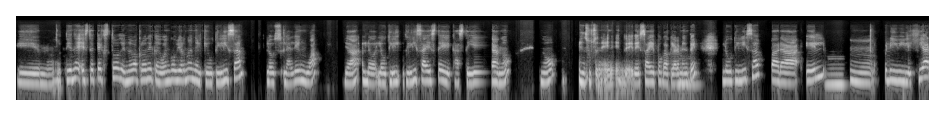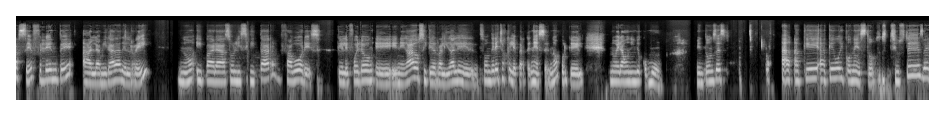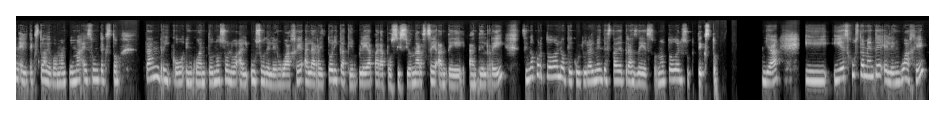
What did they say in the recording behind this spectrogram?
Em, tiene este texto de Nueva Crónica de Buen Gobierno en el que utiliza los, la lengua, ¿ya? Lo, utiliza este castellano, ¿no? En sus, de, esa época claramente, lo utiliza para él mm, privilegiarse frente a la mirada del rey, ¿no? Y para solicitar favores que le fueron eh, negados y que en realidad le, son derechos que le pertenecen, ¿no? Porque él no era un niño común. Entonces, ¿a, qué, ¿a qué voy con esto? Si ustedes ven el texto de Guamán Puma, es un texto tan rico en cuanto no solo al uso del lenguaje, a la retórica que emplea para posicionarse ante, ante el rey, sino por todo lo que culturalmente está detrás de eso, ¿no? Todo el subtexto. ¿Ya? Y, es justamente el lenguaje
